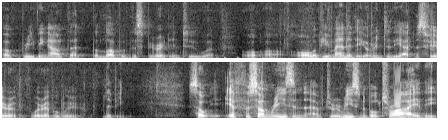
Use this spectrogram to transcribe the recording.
of breathing out that the love of the Spirit into uh, all, all of humanity or into the atmosphere of wherever we're living. So, if for some reason, after a reasonable try, the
